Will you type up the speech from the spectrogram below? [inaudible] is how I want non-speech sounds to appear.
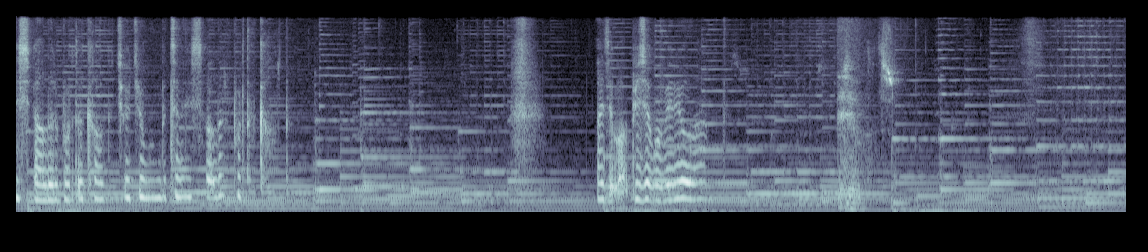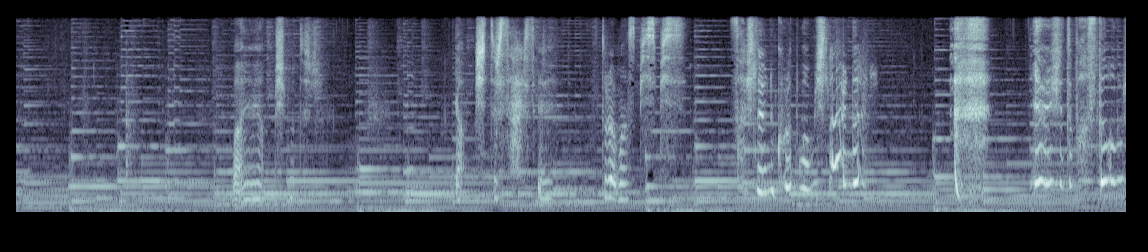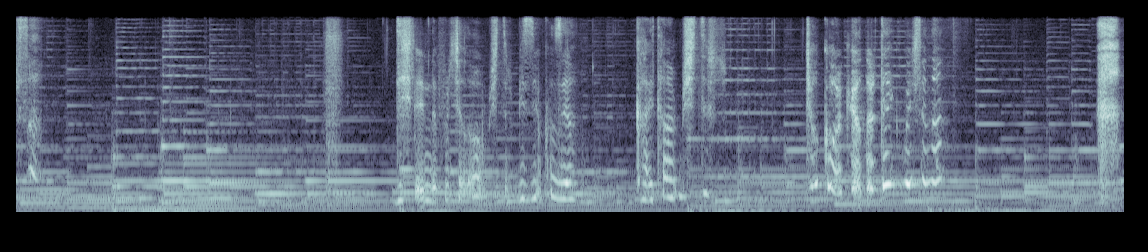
eşyaları burada kaldı. Çocuğumun bütün eşyaları burada kaldı. Acaba pijama veriyorlar mı? Veriyorlardır. Banyo yapmış mıdır? Yapmıştır serseri. Duramaz pis pis. Saçlarını kurutmamışlardır. [laughs] Ya üşütüp hasta olursa? Dişlerini de fırçalamamıştır. Biz yokuz ya. Kaytarmıştır. Çok korkuyordur tek başına.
